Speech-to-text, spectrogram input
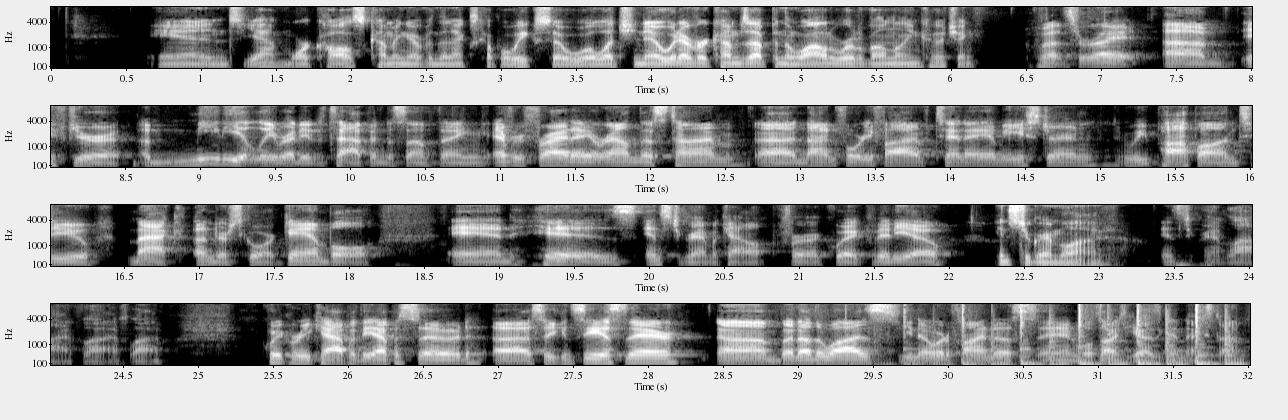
and yeah, more calls coming over the next couple weeks. So we'll let you know whatever comes up in the wild world of online coaching. That's right. Um, if you're immediately ready to tap into something, every Friday around this time, uh, 9:45, 10 a.m. Eastern, we pop on to Mac underscore Gamble and his Instagram account for a quick video. Instagram Live. Instagram Live, live, live. Quick recap of the episode, uh, so you can see us there. Um, but otherwise, you know where to find us, and we'll talk to you guys again next time.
